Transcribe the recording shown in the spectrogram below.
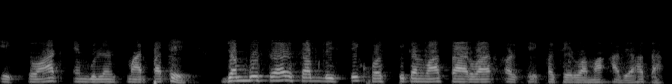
એકસો આઠ એમ્બ્યુલન્સ મારફતે જંબુસર સબ ડિસ્ટ્રિક્ટ હોસ્પિટલમાં સારવાર અર્થે ખસેડવામાં આવ્યા હતા.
